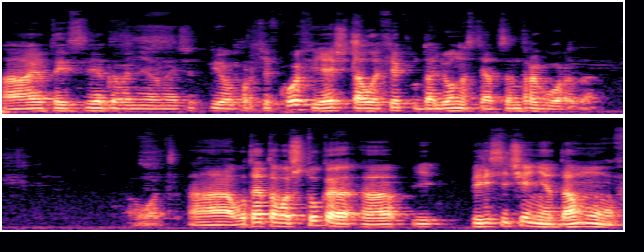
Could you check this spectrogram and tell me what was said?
А, Это исследование, значит, пива против кофе. Я считал эффект удаленности от центра города. Вот. А, вот эта вот штука, пересечение домов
